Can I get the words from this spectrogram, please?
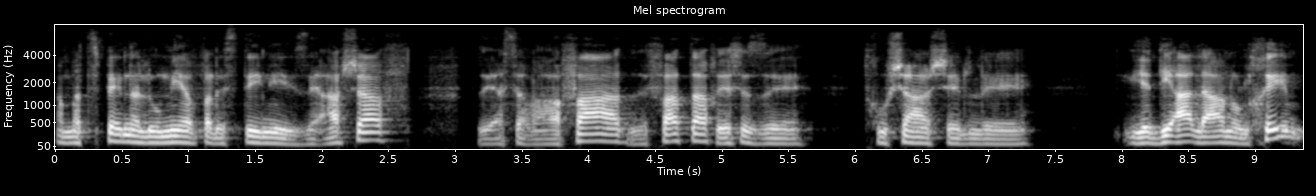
המצפן הלאומי הפלסטיני זה אש"ף, זה יאסר ערפאת, זה פת"ח, יש איזו תחושה של אה, ידיעה לאן הולכים.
